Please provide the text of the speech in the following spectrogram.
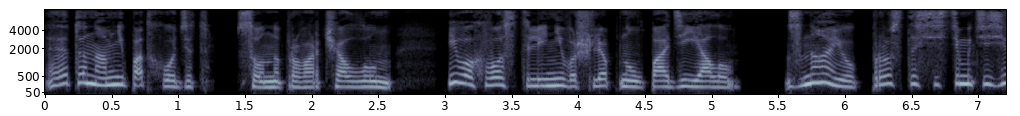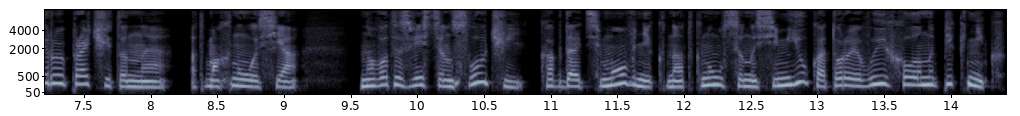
«Это нам не подходит», — сонно проворчал Лун. Его хвост лениво шлепнул по одеялу. «Знаю, просто систематизирую прочитанное», — отмахнулась я. Но вот известен случай, когда тьмовник наткнулся на семью, которая выехала на пикник.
